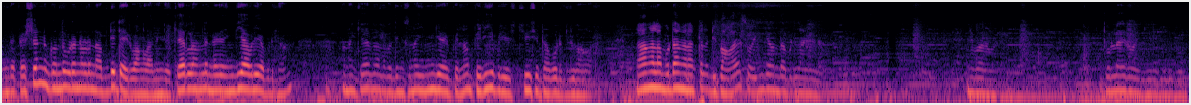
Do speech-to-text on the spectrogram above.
அந்த ஃபெஷனுக்கு வந்து உடனுடன் அப்டேட் ஆயிடுவாங்களா நீங்கள் கேரளாவில் நிறைய இந்தியாவிலேயே அப்படி தான் ஆனால் கேரளாவில் பார்த்தீங்க சொன்னால் இங்கே இப்போல்லாம் பெரிய பெரிய டி ஷீட்டாக போட்டுட்ருக்காங்க. நாங்களாம் போட்டால் அங்கே நக்கல் அடிப்பாங்க. ஸோ இங்கே வந்து அப்படிலாம் இல்லை. இங்கே பாருங்க. தொள்ளாயிரம் ரூபாய்க்கு கொடுக்கும்.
